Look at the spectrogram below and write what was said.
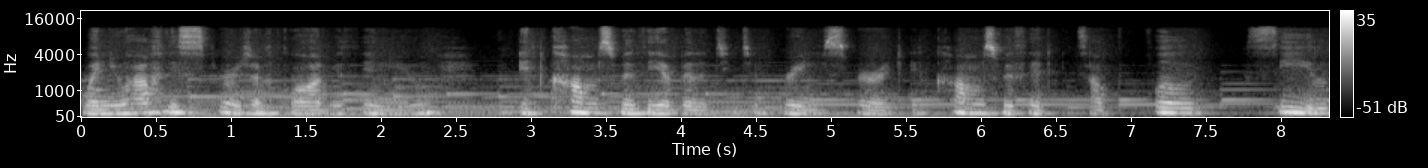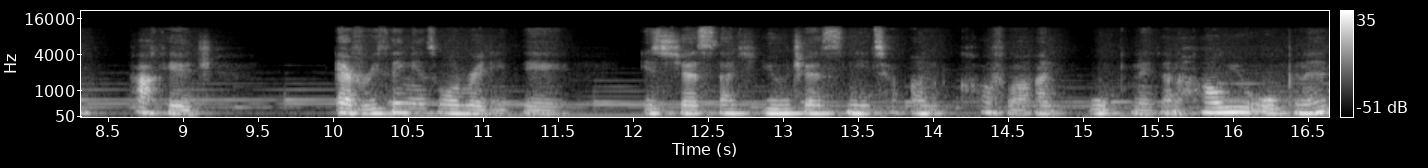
When you have the Spirit of God within you, it comes with the ability to bring spirit. It comes with it. It's a full seal package. Everything is already there. It's just that you just need to uncover and open it. And how you open it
